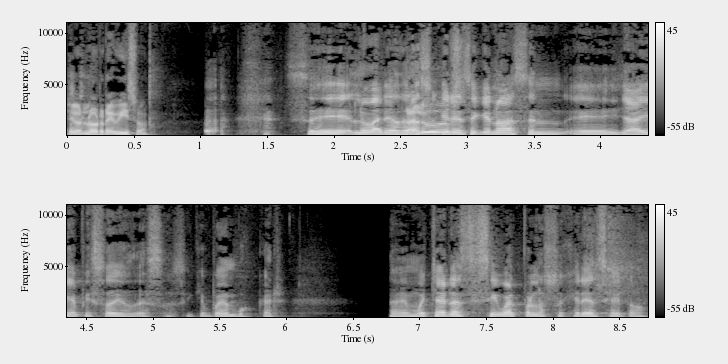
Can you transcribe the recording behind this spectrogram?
yo lo reviso. Sí, lo, varias de las sugerencias que nos hacen, eh, ya hay episodios de eso, así que pueden buscar. Muchas gracias igual por las sugerencias y todo.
